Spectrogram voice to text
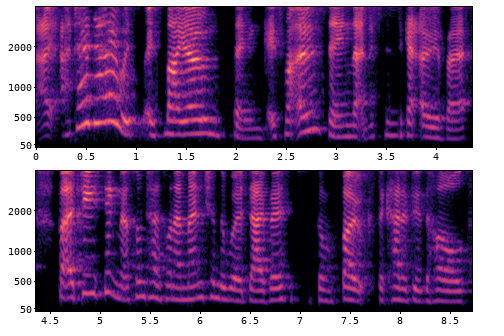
I, I don't know, it's, it's my own thing. It's my own thing that I just need to get over. But I do think that sometimes when I mention the word diversity to some folks, they kind of do the whole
